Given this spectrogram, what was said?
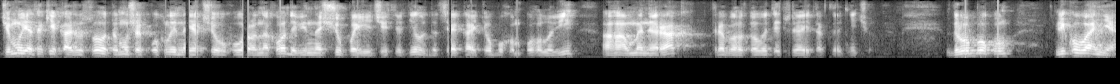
Чому я таке кажу слово? Тому що пухлина, якщо у хворого находить, він нащупає чи це діло, доцякають обухом по голові. Ага, в мене рак, треба готувати вже і так сказати нічого. З другого боку, лікування,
